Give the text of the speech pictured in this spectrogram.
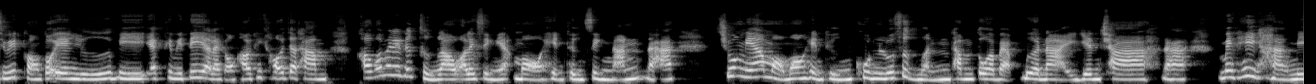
ชีวิตของตัวเองหรือมีแอคทิวิตี้อะไรของเขาที่เขาจะทำเขาก็ไม่ได้นึกถึงเราอะไรสิ่งเนี้ยหมอเห็นถึงสิ่งนั้นนะคะ ช่วงนี้หมอมองเห็นถึงคุณรู้สึกเหมือนทำตัวแบบเบื่อหน่ายเย็นชานะคะไม่ได้ห่างมี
